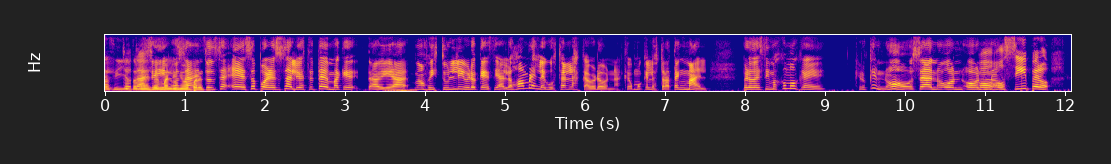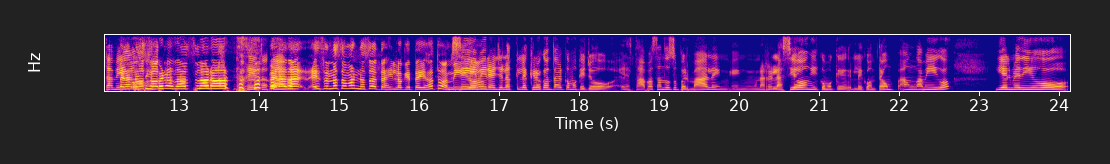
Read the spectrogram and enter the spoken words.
cosas y yo también soy Sí, o sea, entonces eso, por eso salió este tema que habíamos visto un libro que decía, a los hombres les gustan las cabronas, como que los traten mal, pero decimos como que, creo que no, o sea, no, o, o O, no. o sí, pero también... Pero no sí, pero that's somos- not us. Sí, Pero total. da- eso no somos nosotras, y lo que te dijo tu amigo... Sí, miren, yo les, les quiero contar como que yo estaba pasando súper mal en, en una relación y como que le conté a un, a un amigo y él me dijo,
